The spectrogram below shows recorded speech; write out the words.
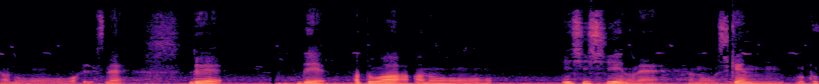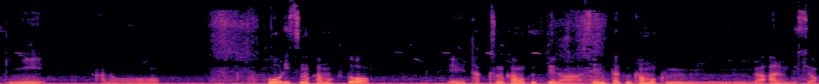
あのわけですね。で、で、あとは、あの ACCA のね、あの試験の時に、あの法律の科目と、えー、タックスの科目っていうのは選択科目があるんですよ。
